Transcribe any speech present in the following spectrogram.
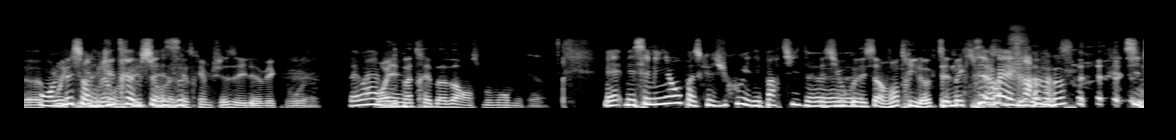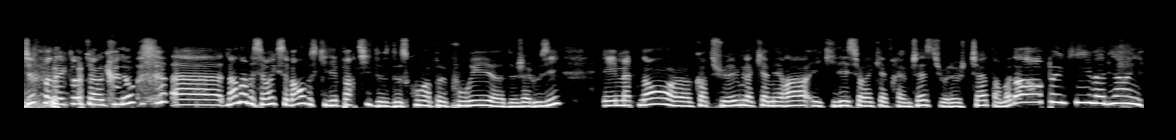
euh, On le met sur la quatrième met sur chaise. La quatrième chaise et il est avec nous. ouais. Ouais, bon, il mais- est pas très bavard en ce moment, mais. Mais, mais c'est mignon parce que du coup, il est parti de. Si vous connaissez un ventriloque, c'est le mec qui C'est fait les grave. si Jeff Panaclock a un créneau. Euh, non, non, mais c'est vrai que c'est marrant parce qu'il est parti de, de ce coup un peu pourri euh, de jalousie. Et maintenant, euh, quand tu allumes la caméra et qu'il est sur la quatrième chaise, tu vois le chat en mode Oh, Punky, il va bien. Et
